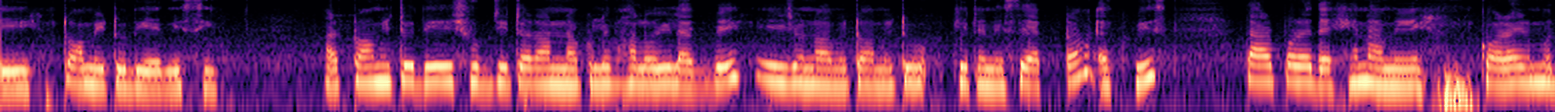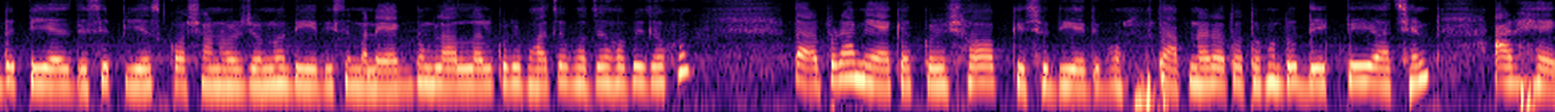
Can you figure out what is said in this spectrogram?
এই টমেটো দিয়ে নিছি। আর টমেটো দিয়ে সবজিটা রান্না করলে ভালোই লাগবে। এই জন্য আমি টমেটো কেটে নিছি একটা, এক পিস তারপরে দেখেন আমি কড়াইয়ের মধ্যে পেঁয়াজ দিয়েছি। পেঁয়াজ কষানোর জন্য দিয়ে দিছি মানে একদম লাল লাল করে ভাজা ভাজা হবে যখন। তারপরে আমি এক এক করে সব কিছু দিয়ে দেবো। তো আপনারা ততক্ষণ তো দেখতেই আছেন। আর হ্যাঁ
